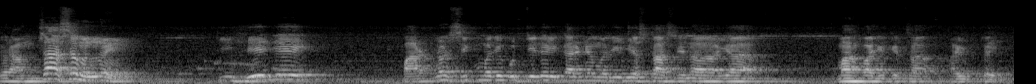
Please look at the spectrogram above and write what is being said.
तर आमचं असं म्हणणं आहे की हे जे पार्टनरशिपमध्ये गुत्तेदारी करण्यामध्ये व्यस्त असलेला या महापालिकेचा आयुक्त आहे.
